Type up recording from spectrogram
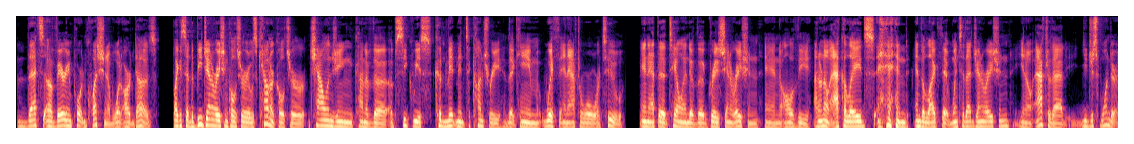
that's a very important question of what art does. like I said, the Beat Generation culture, it was counterculture, challenging kind of the obsequious commitment to country that came with and after World War II and at the tail end of the greatest generation and all of the i don't know accolades and and the like that went to that generation you know after that you just wonder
